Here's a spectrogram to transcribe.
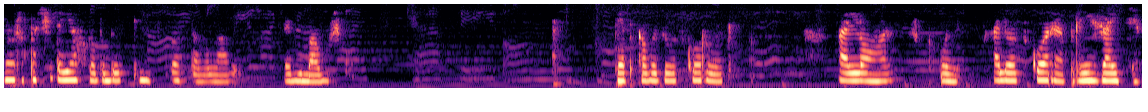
я уже почти доехала, просто в лаву ради бабушки. Я пока вызову скорую. Алло, ой, алло, скорая, приезжайте.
